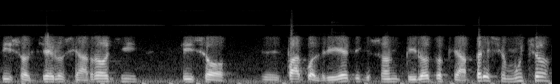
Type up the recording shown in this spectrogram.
que hizo el Chelo Ciarrochi, que hizo Paco Aldriguetti, que son pilotos que aprecio mucho,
